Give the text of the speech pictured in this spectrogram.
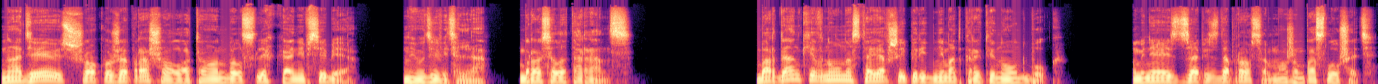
Надеюсь, шок уже прошел, а то он был слегка не в себе». «Неудивительно», — бросила Таранс. Бардан кивнул на стоявший перед ним открытый ноутбук. «У меня есть запись допроса, можем послушать».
